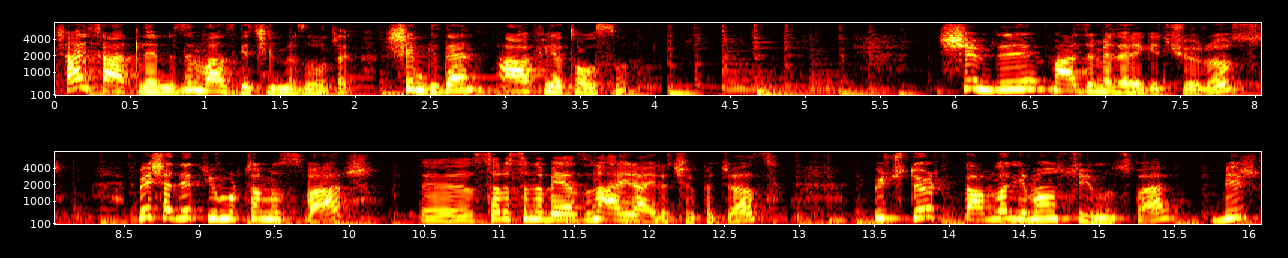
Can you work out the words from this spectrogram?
Çay saatlerinizin vazgeçilmezi olacak. Şimdiden afiyet olsun. Şimdi malzemelere geçiyoruz. 5 adet yumurtamız var. Ee, sarısını beyazını ayrı ayrı çırpacağız. 3-4 damla limon suyumuz var. Bir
